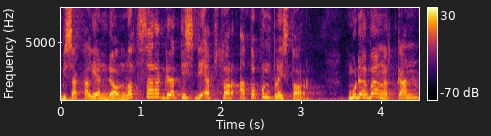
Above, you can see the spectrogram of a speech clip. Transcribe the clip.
bisa kalian download secara gratis di App Store ataupun Play Store. Mudah banget kan?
